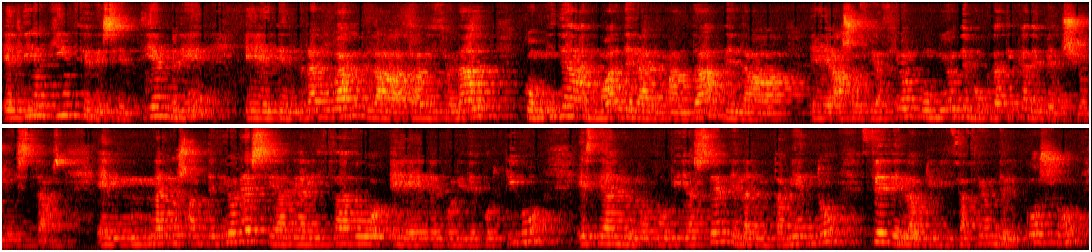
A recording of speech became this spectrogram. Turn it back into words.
El día 15 de septiembre eh, tendrá lugar la tradicional comida anual de la Hermandad de la eh, Asociación Unión Democrática de Pensionistas. En años anteriores se ha realizado en el polideportivo, este año no podía ser y el ayuntamiento cede la utilización del coso,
